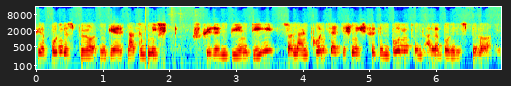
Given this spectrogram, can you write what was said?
für Bundesbehörden gelten, also nicht für den BND, sondern grundsätzlich nicht für den Bund und alle Bundesbehörden.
